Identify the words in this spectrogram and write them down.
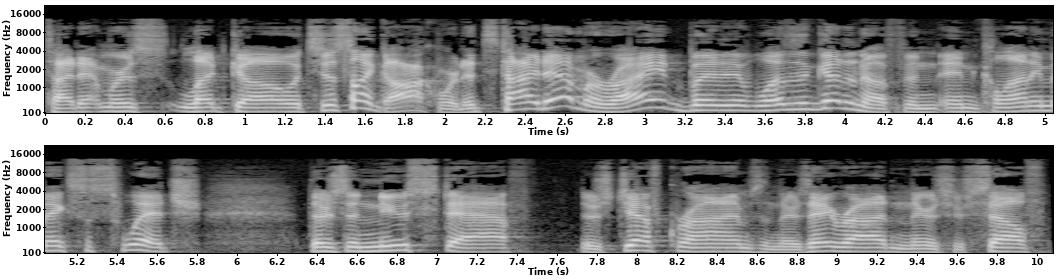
Ty Detmer's let go. It's just like awkward. It's Ty Detmer, right? But it wasn't good enough. And, and Kalani makes a switch. There's a new staff. There's Jeff Grimes, and there's A Rod, and there's yourself.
